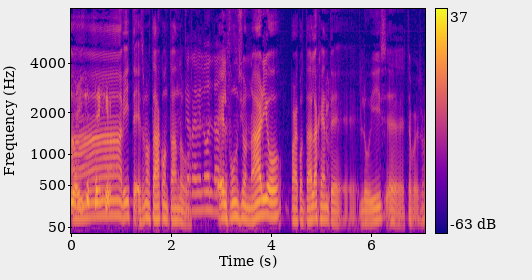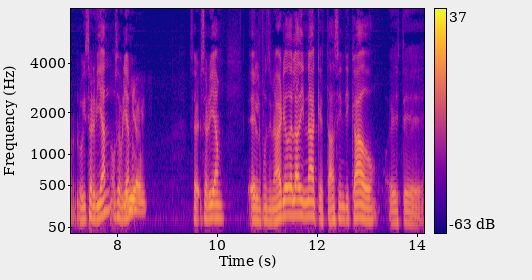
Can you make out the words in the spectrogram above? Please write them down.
Y ahí se teje. Ah, viste, eso nos estabas contando. que vos. reveló el dato. El funcionario, para contar a la gente, Luis, eh, este, Luis Servián o Sebriano, Tenían- Ser- Servián, el funcionario de la DINAC que está sindicado, este,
